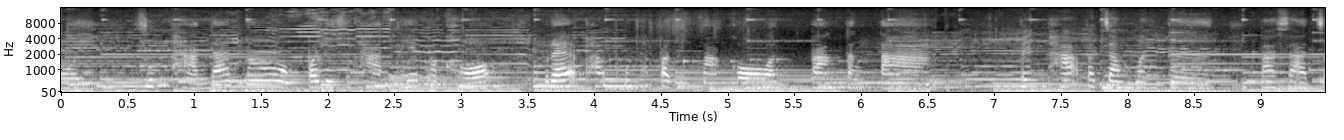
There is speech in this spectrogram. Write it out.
อย ซุ้มฐานด้านนอก ประดิษฐานเทพเคราะห์และพระพุทธปฏิมากร ปางต่างๆ เป็นพระประจำวันเกิด ปราสาทจ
